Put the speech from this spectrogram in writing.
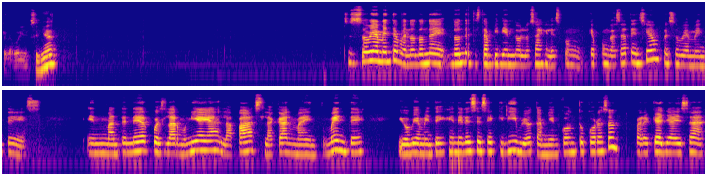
Te la voy a enseñar. Entonces, obviamente, bueno, ¿dónde, te están pidiendo los ángeles que pongas atención? Pues obviamente es en mantener pues la armonía, la paz, la calma en tu mente, y obviamente generes ese equilibrio también con tu corazón para que haya esa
